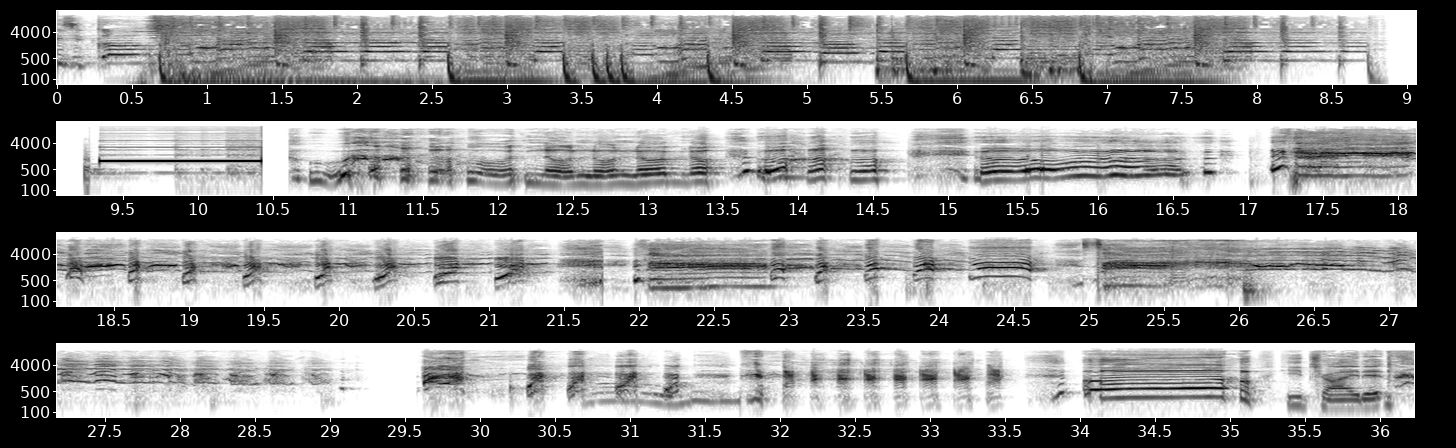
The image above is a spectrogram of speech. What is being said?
easy go. no, no, no, no. oh, he tried it.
